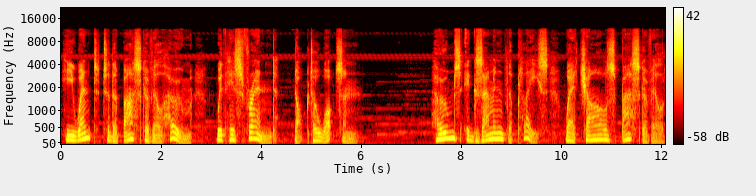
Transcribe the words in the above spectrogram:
He went to the Baskerville home with his friend, Dr. Watson. Holmes examined the place where Charles Baskerville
